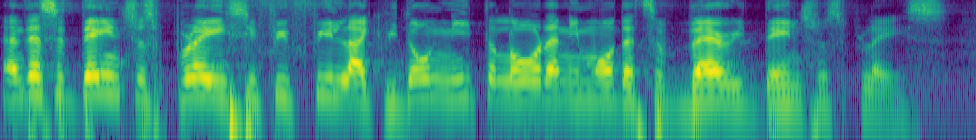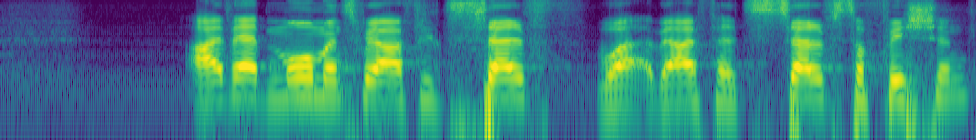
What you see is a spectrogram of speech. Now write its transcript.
And that's a dangerous place if we feel like we don't need the Lord anymore. That's a very dangerous place. I've had moments where I felt self, where I felt self-sufficient,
